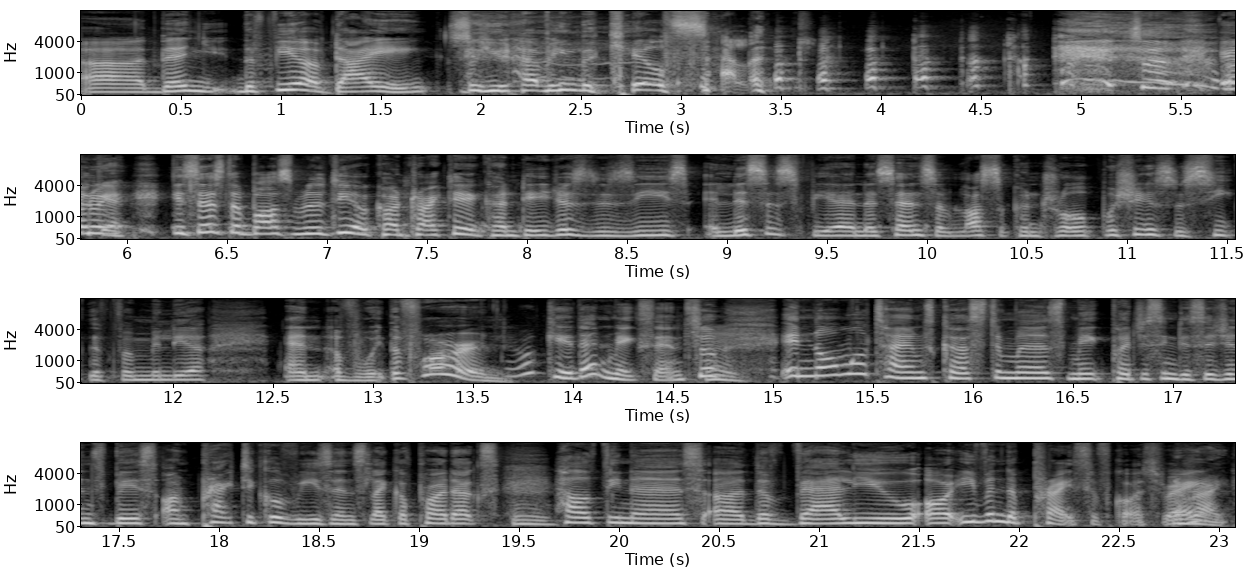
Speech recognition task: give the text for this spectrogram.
Uh, then you, the fear of dying, so you're having the kale salad. so anyway, it says the possibility of contracting a contagious disease elicits fear and a sense of loss of control, pushing us to seek the familiar and avoid the foreign. Okay, that makes sense. So, in normal times, customers make purchasing decisions based on practical reasons like a product's Hmm. healthiness, uh, the value, or even the price, of course, right? Right.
